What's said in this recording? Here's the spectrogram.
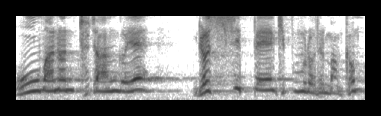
5만 원 투자한 거에 몇십 배의 기쁨을 얻을 만큼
